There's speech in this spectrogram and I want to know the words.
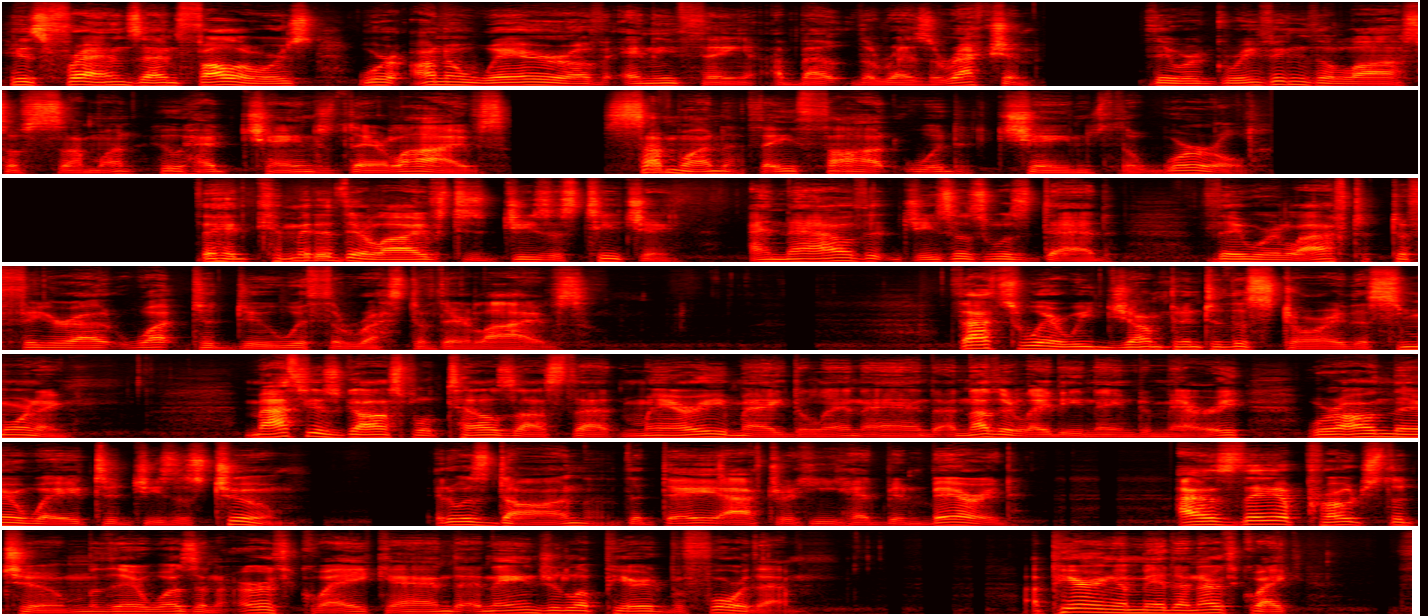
His friends and followers were unaware of anything about the resurrection. They were grieving the loss of someone who had changed their lives, someone they thought would change the world. They had committed their lives to Jesus' teaching, and now that Jesus was dead, they were left to figure out what to do with the rest of their lives. That's where we jump into the story this morning. Matthew's Gospel tells us that Mary Magdalene and another lady named Mary were on their way to Jesus' tomb. It was dawn, the day after he had been buried. As they approached the tomb, there was an earthquake, and an angel appeared before them appearing amid an earthquake,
